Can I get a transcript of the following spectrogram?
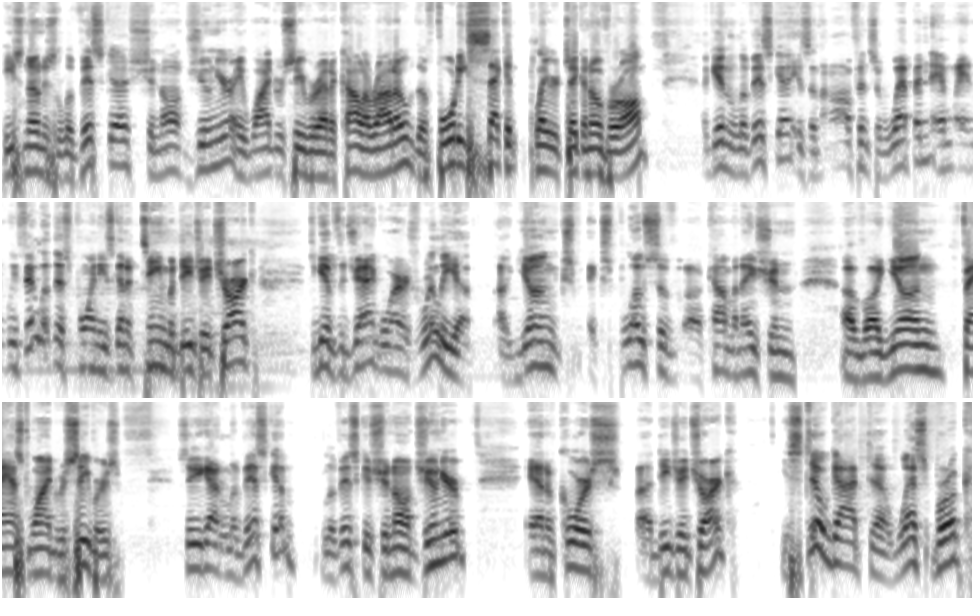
He's known as Laviska Shenault Jr., a wide receiver out of Colorado, the 42nd player taken overall. Again, Laviska is an offensive weapon, and, and we feel at this point he's going to team with DJ Chark to give the Jaguars really a, a young, ex- explosive uh, combination of uh, young, fast wide receivers. So you got Laviska, Laviska Shenault Jr., and of course, uh, DJ Chark. You still got uh, Westbrook.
